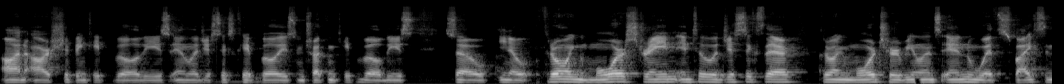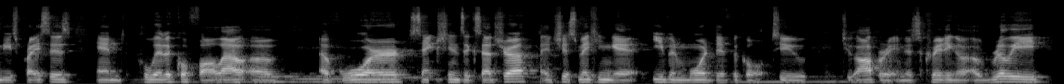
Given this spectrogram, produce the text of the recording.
on our shipping capabilities and logistics capabilities and trucking capabilities. So, you know, throwing more strain into logistics there, throwing more turbulence in with spikes in these prices and political fallout of of war, sanctions, etc. It's just making it even more difficult to to operate and it's creating a, a really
